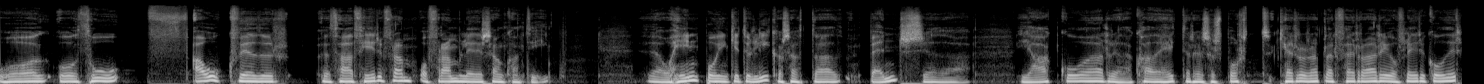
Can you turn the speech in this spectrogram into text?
Og, og þú ákveður það fyrirfram og framleiðir samkvæmt í og hinbóin getur líka sagt að Benz eða Jaguar eða hvaða heitir þessar sportkerrur allar Ferrari og fleiri góðir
